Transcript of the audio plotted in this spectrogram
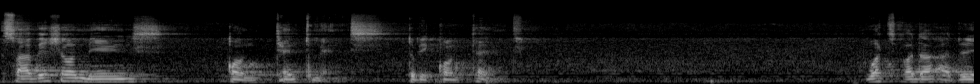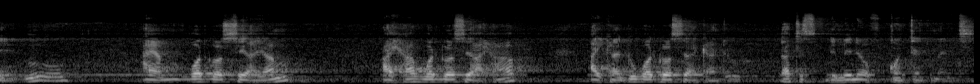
Salvation means contentment, to be content. What other are doing? Mm, I am what God say I am. I have what God say I have. I can do what God say I can do. That is the meaning of contentment.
